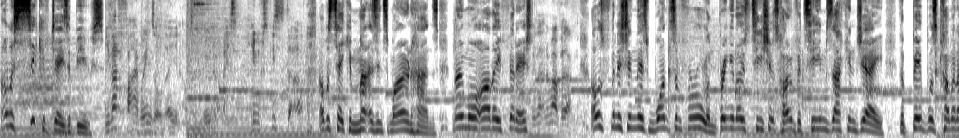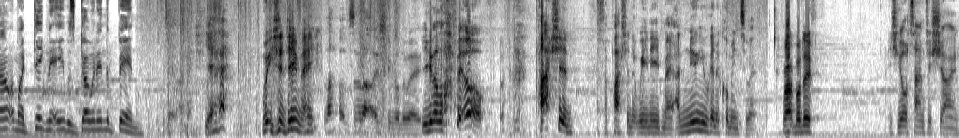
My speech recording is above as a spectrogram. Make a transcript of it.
I was sick of Jay's abuse. You've had five rings all day, you know, food wise. You must be starved. I was taking matters into my own hands. No more are they finished. You letting him have them? I was finishing this once and for all and bringing those t-shirts home for Team Zac and Jay. The bib was coming out and my dignity was going in the bin. Yeah? What are you gonna do, mate? Lap up some of that ice cream on the way. You're gonna lap it up? Passion. That's the passion that we need, mate. I knew you were gonna come into it. Right, buddy. It's your time to shine.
